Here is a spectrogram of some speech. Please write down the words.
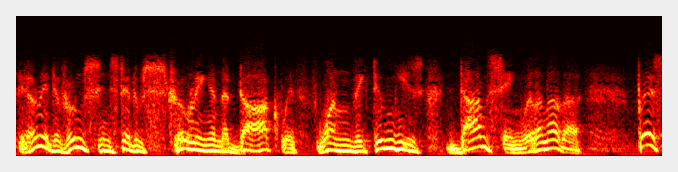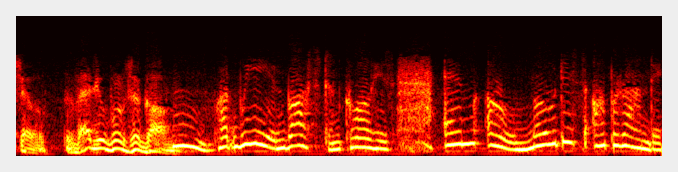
The only difference, instead of strolling in the dark with one victim, he's dancing with another. Presto, the valuables are gone. Hmm, what we in Boston call his M.O., modus operandi,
